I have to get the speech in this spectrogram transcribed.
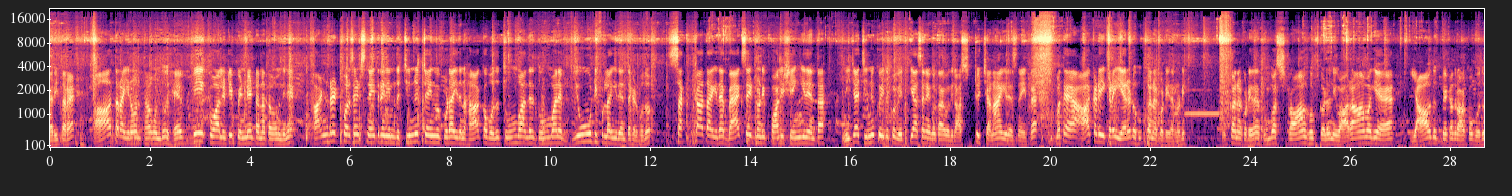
ಕರೀತಾರೆ. ಆ ಥರ ಇರುವಂತಹ ಒಂದು ಹೆವಿ ಕ್ವಾಲಿಟಿ ಪೆಂಡೆಂಟ್ ಅನ್ನ ತಗೊಂಬಂದಿನಿ. ಹಂಡ್ರೆಡ್ ಪರ್ಸೆಂಟ್ ಸ್ನೇಹಿತರೆ, ನಿಮ್ದು ಚಿನ್ನದ ಚೈನ್ಗೂ ಕೂಡ ಇದನ್ನು ಹಾಕೋಬಹುದು ತುಂಬಾ ಅಂದ್ರೆ ತುಂಬಾನೇ ಬ್ಯೂಟಿಫುಲ್ ಆಗಿದೆ ಅಂತ ಹೇಳ್ಬೋದು. ಸಖತ್ತಾಗಿದೆ. ಬ್ಯಾಕ್ ಸೈಡ್ ನೋಡಿ ಪಾಲಿಶ್ ಹೆಂಗಿದೆ ಅಂತ. ನಿಜ ಚಿನ್ನಕ್ಕೂ ಇದಕ್ಕೂ ವ್ಯತ್ಯಾಸನೇ ಗೊತ್ತಾಗೋದಿಲ್ಲ. ಅಷ್ಟು ಚೆನ್ನಾಗಿದೆ ಸ್ನೇಹಿತರೆ. ಮತ್ತು ಆ ಕಡೆ ಈ ಕಡೆ ಎರಡು ಹುಕ್ಕನ್ನು ಕೊಟ್ಟಿದ್ದಾರೆ ನೋಡಿ. ಹುಕ್ಕನ್ನು ಕೊಟ್ಟಿದ್ದಾರೆ. ತುಂಬ ಸ್ಟ್ರಾಂಗ್ ಹುಕ್ಗಳು ನೀವು ಆರಾಮಾಗಿ ಯಾವುದಕ್ಕೆ ಬೇಕಾದರೂ ಹಾಕೋಬೋದು.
